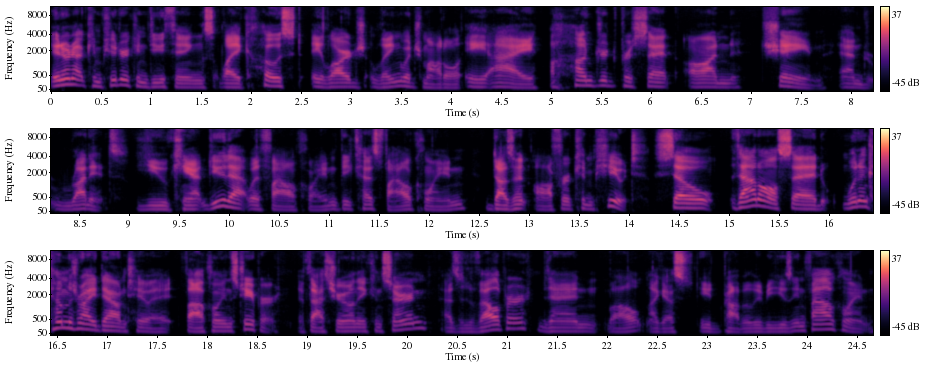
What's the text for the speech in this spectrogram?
Internet Computer can do things like host a large language model, AI, 100% on chain and run it. You can't do that with Filecoin because Filecoin doesn't offer compute. So, that all said, when it comes right down to it, Filecoin's cheaper. If that's your only concern as a developer, then, well, I guess you'd probably be using Filecoin.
